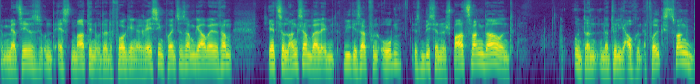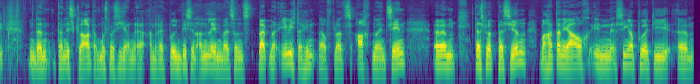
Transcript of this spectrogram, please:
Mercedes und Aston Martin oder der Vorgänger Racing Point zusammengearbeitet haben. Jetzt so langsam, weil eben, wie gesagt, von oben ist ein bisschen ein Sparzwang da und und dann natürlich auch ein Erfolgszwang. Und dann, dann ist klar, da muss man sich an, an, Red Bull ein bisschen anlehnen, weil sonst bleibt man ewig da hinten auf Platz 8, 9, 10. Ähm, das wird passieren. Man hat dann ja auch in Singapur die, ähm,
